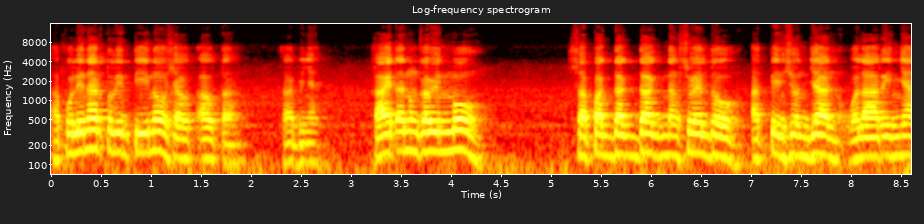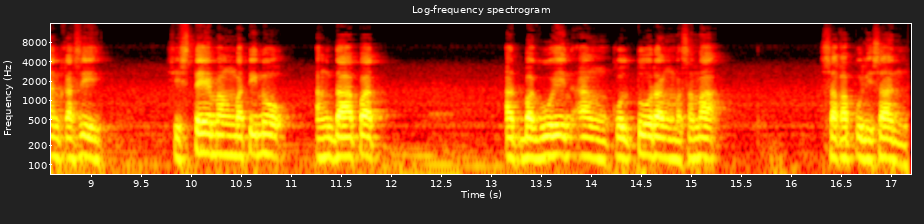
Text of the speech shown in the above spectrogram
Apolinar Tolentino, shout out ah. Sabi niya, kahit anong gawin mo sa pagdagdag ng sweldo at pensyon dyan, wala rin yan kasi sistemang matino ang dapat at baguhin ang kulturang masama sa kapulisan.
